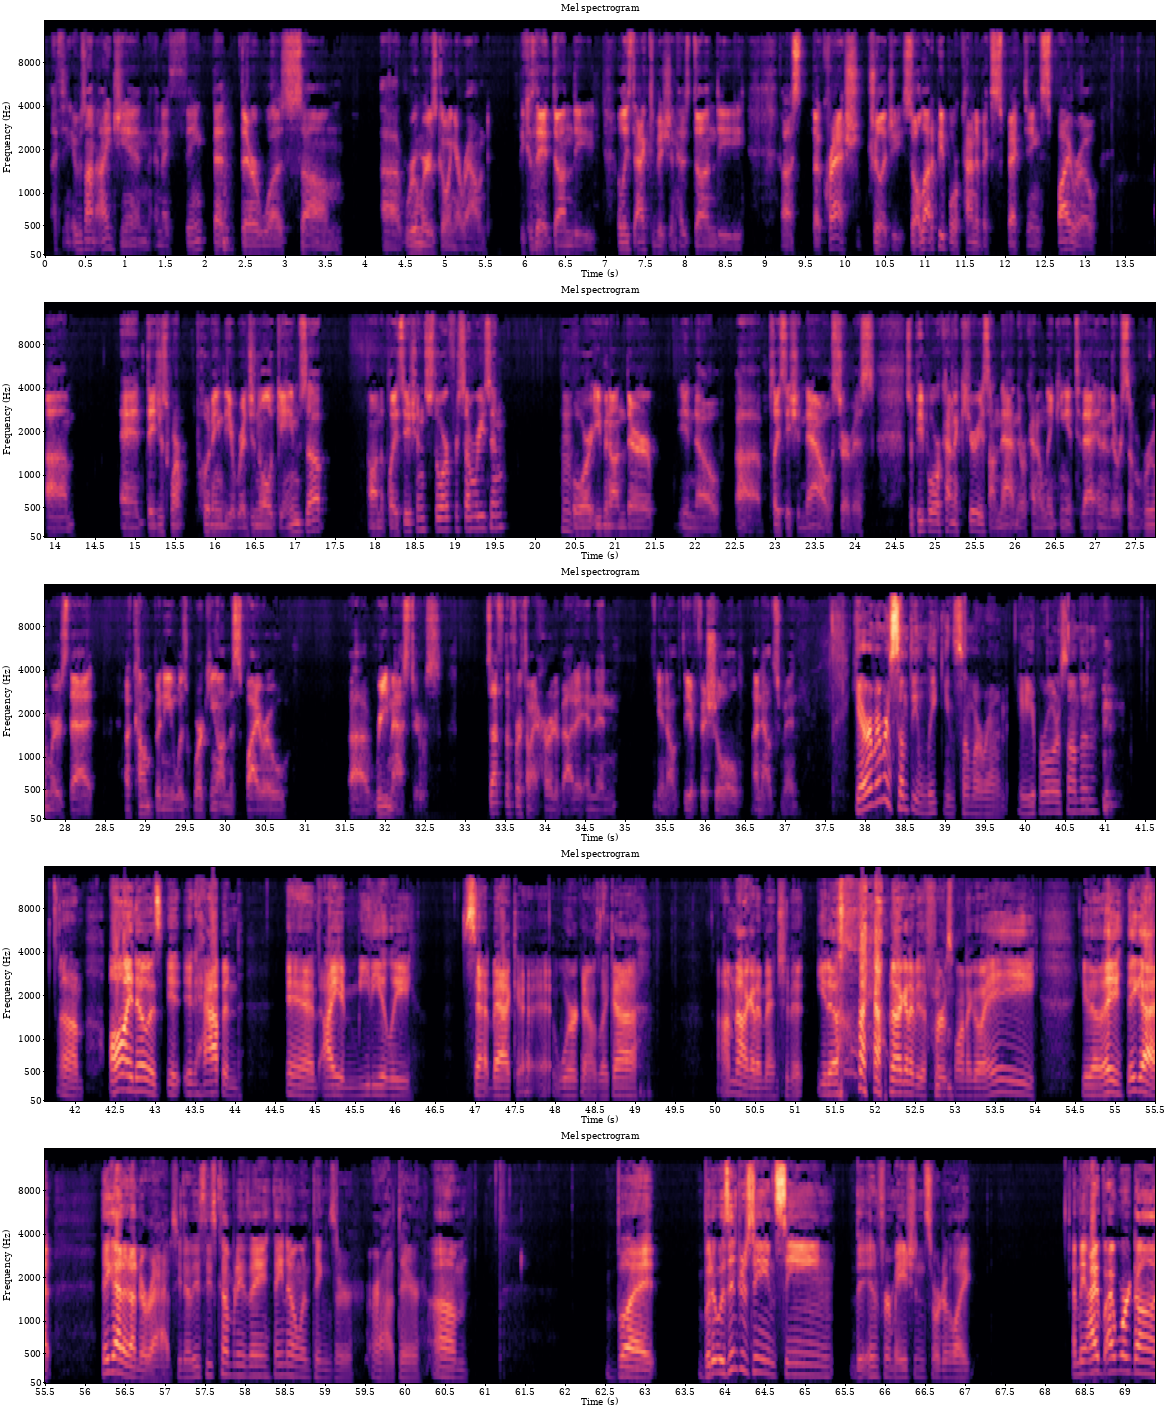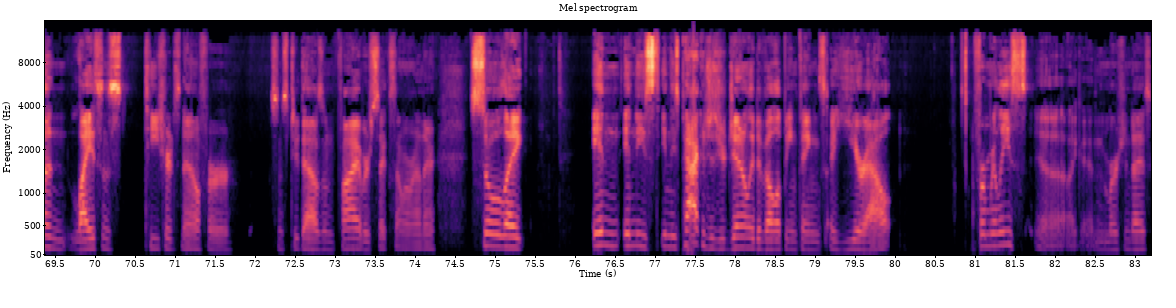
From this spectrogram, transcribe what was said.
I think it was on IGN, and I think that there was some uh, rumors going around because they had done the. At least Activision has done the uh, the Crash trilogy, so a lot of people were kind of expecting Spyro, um, and they just weren't putting the original games up on the PlayStation Store for some reason, Hmm. or even on their you know uh, PlayStation Now service. So people were kind of curious on that, and they were kind of linking it to that. And then there were some rumors that a company was working on the Spyro uh, remasters. So that's the first time I heard about it, and then you know the official announcement. yeah, I remember something leaking somewhere around April or something. Um, all I know is it, it happened, and I immediately sat back at, at work and I was like, ah, I'm not gonna mention it. You know, I'm not gonna be the first one to go, hey, you know, they they got they got it under wraps. You know, these these companies they they know when things are are out there. Um, but but it was interesting seeing the information sort of like. I mean, I've I worked on licensed T-shirts now for since 2005 or six, somewhere around there. So like in in these in these packages, you're generally developing things a year out from release, uh, like in merchandise,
